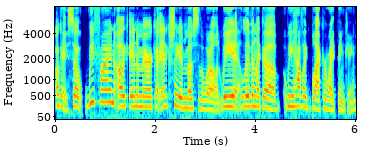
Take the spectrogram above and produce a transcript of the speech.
okay, so we find uh, like in America, and actually in most of the world, we live in like a we have like black or white thinking,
